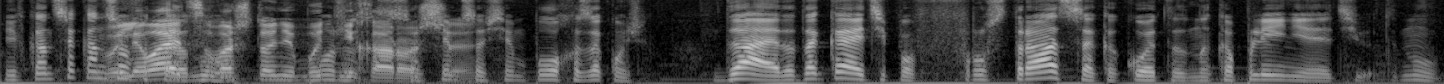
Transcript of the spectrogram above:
и в конце концов... Выливается это, ну, во что-нибудь нехорошее. Совсем-совсем плохо закончится. Да, это такая, типа, фрустрация, какое-то накопление, типа, ну,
